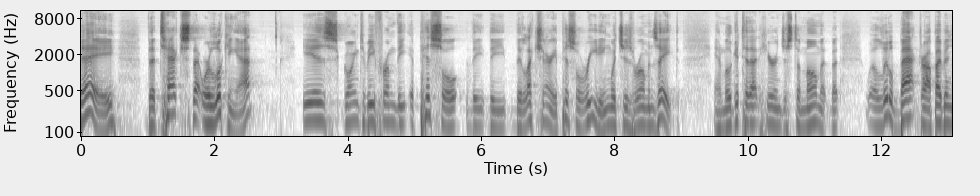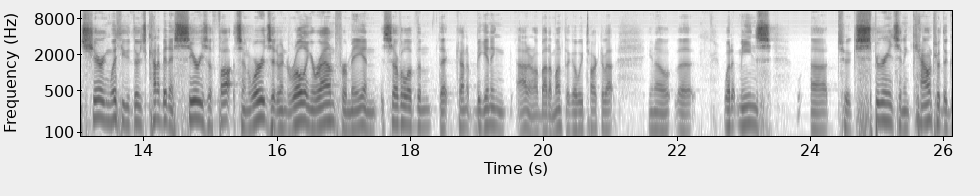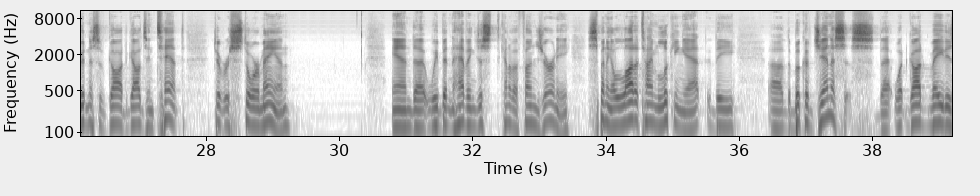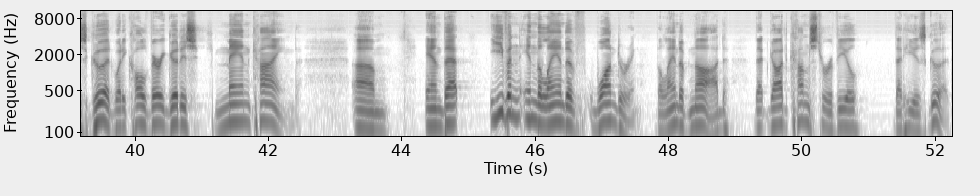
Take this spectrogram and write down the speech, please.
today, the text that we're looking at is going to be from the epistle, the, the, the lectionary epistle reading, which is Romans 8. And we'll get to that here in just a moment. But a little backdrop I've been sharing with you, there's kind of been a series of thoughts and words that have been rolling around for me, and several of them that kind of beginning, I don't know, about a month ago, we talked about, you know, uh, what it means uh, to experience and encounter the goodness of God, God's intent to restore man. And uh, we've been having just kind of a fun journey, spending a lot of time looking at the, uh, the book of Genesis, that what God made is good, what He called very good is mankind. Um, and that even in the land of wandering, the land of Nod, that God comes to reveal that He is good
